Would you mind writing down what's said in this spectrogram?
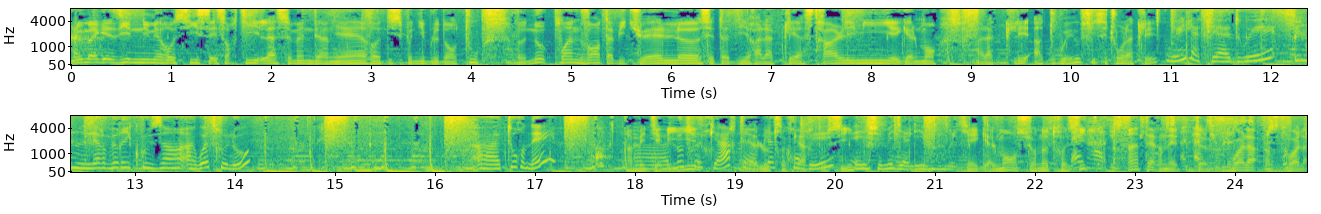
Le magazine numéro 6 est sorti la semaine dernière, disponible dans tous euh, nos points de vente habituels, c'est-à-dire à la clé astrale, Amy, également à la clé à Douai aussi, c'est toujours la clé. Oui, la clé à Douai, l'herberie cousin à Waterloo, à Tournai, à l'autre carte, et à l'autre carte aussi. et chez Medialivre. Oui. et également sur notre site internet. Voilà, voilà.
